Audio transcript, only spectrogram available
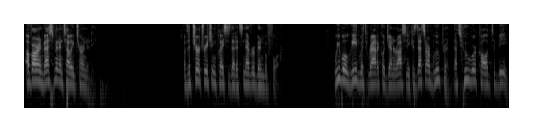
of our investment until eternity. Of the church reaching places that it's never been before. We will lead with radical generosity because that's our blueprint. That's who we're called to be.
